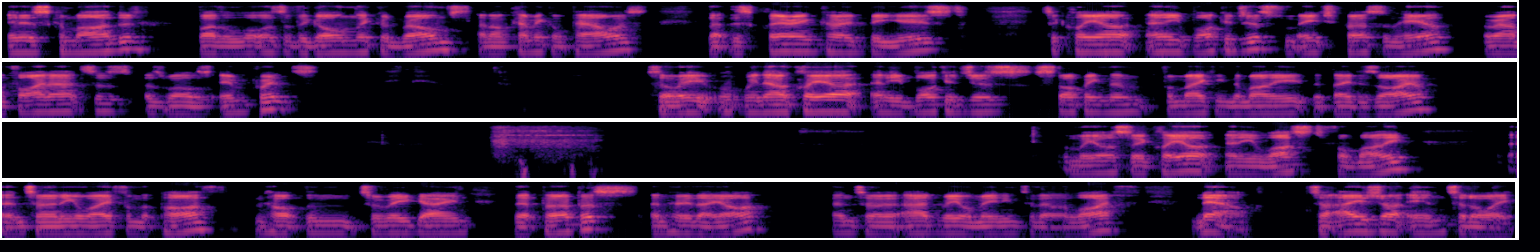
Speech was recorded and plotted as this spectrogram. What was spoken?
It is commanded by the laws of the golden liquid realms and alchemical powers that this clearing code be used to clear any blockages from each person here around finances as well as imprints. So we, we now clear any blockages stopping them from making the money that they desire. And we also clear any lust for money and turning away from the path and help them to regain their purpose and who they are and to add real meaning to their life. Now, to Asia in Tadoi.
